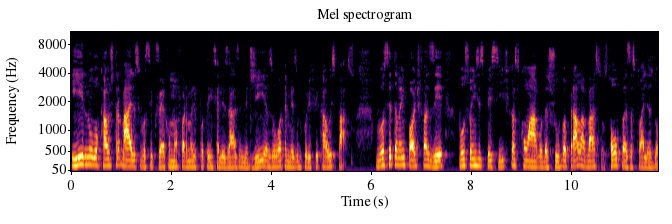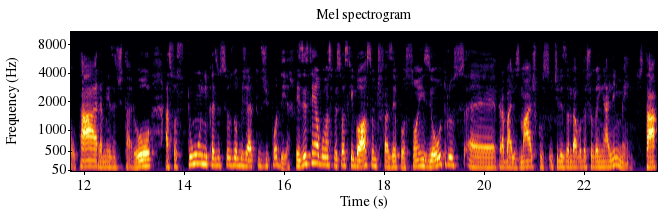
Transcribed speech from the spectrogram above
e no local de trabalho, se você quiser, como uma forma de potencializar as energias ou até mesmo purificar o espaço. Você também pode fazer poções específicas com a água da chuva para lavar suas roupas, as toalhas do altar, a mesa de tarô, as suas túnicas e os seus objetos de poder. Existem algumas pessoas que gostam de fazer poções e outros é, trabalhos mágicos utilizando a água da chuva em alimentos, tá?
